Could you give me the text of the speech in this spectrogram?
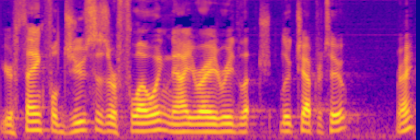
your thankful juices are flowing? Now you're ready to read Luke chapter 2, right?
